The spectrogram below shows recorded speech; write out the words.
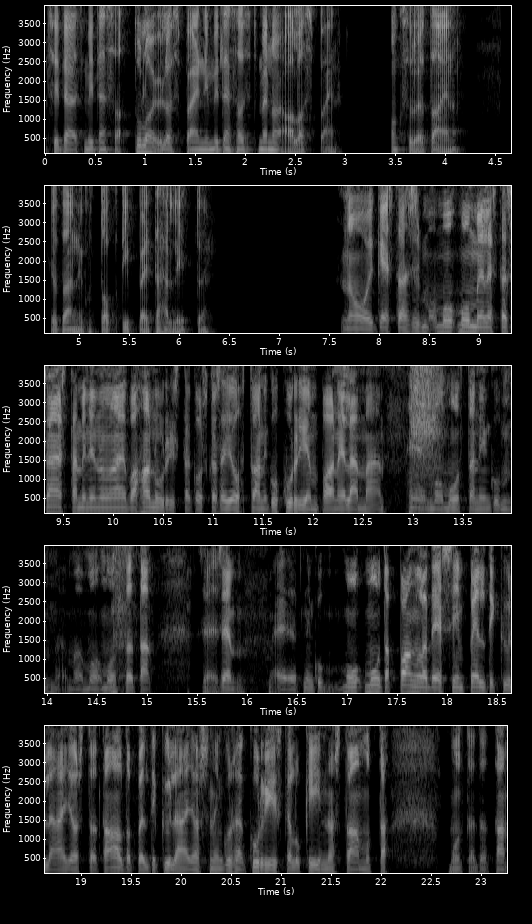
sitä, että miten saa tulo ylöspäin, niin miten saa sitten menoja alaspäin? Onko sulla jotain jotain niin top-tippejä tähän liittyen? No oikeastaan siis mun mielestä säästäminen on aivan hanurista, koska se johtaa niin kuin kurjempaan elämään, mutta, niin kuin, mutta tota, se, se, et niin kuin, muuta Bangladesiin peltikylään, jos tota, aaltopeltikylään, jos niin kuin se kurjistelu kiinnostaa, mutta, mutta tota,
